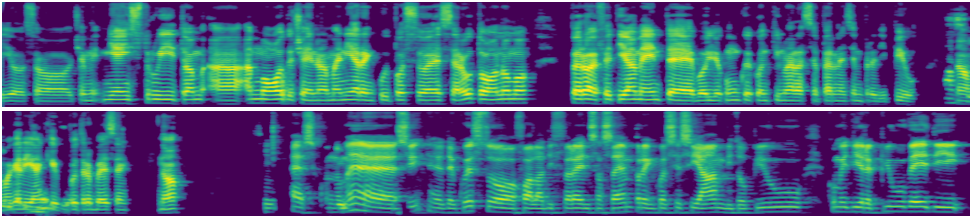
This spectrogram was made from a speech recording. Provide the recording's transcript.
io so, cioè, mi, mi ha istruito a, a, a, modo, cioè in una maniera in cui posso essere autonomo, però effettivamente voglio comunque continuare a saperne sempre di più. No, magari anche potrebbe essere, no? Eh, secondo me sì, ed è questo fa la differenza sempre in qualsiasi ambito, più, come dire, più vedi,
